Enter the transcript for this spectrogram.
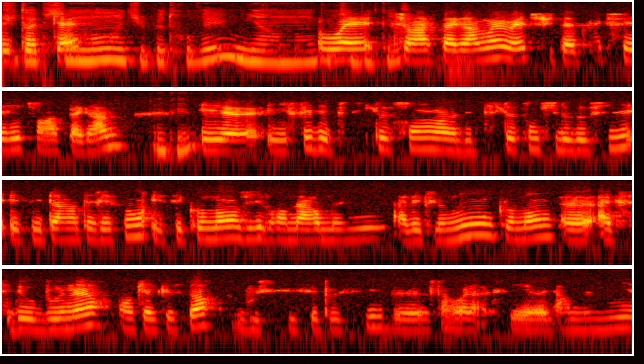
tu tapes son nom et tu peux trouver ou il y a un nom Ouais, sur Instagram ouais, ouais, tu t'appelles Ferry sur Instagram. Et, euh, et, il fait des petites leçons, euh, des petites leçons de philosophie et c'est hyper intéressant. Et c'est comment vivre en harmonie avec le monde, comment euh, accéder au bonheur en quelque sorte, ou si c'est possible. Enfin voilà, c'est l'harmonie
